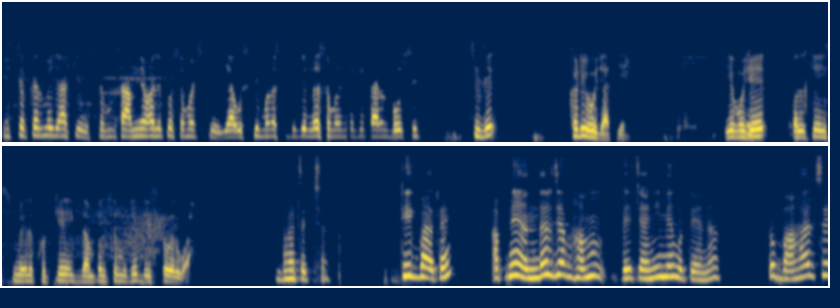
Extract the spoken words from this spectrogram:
इस चक्कर में जाके सामने वाले को समझ के या उसकी मनस्थिति के न समझने के कारण बहुत सी चीज़ें खड़ी हो जाती है। ये मुझे कल के इस मेरे खुद के एग्ज़ाम्पल से मुझे डिस्कवर हुआ। बहुत अच्छा। ठीक बात है। अपने अंदर जब हम बेचैनी में होते हैं ना तो बाहर से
